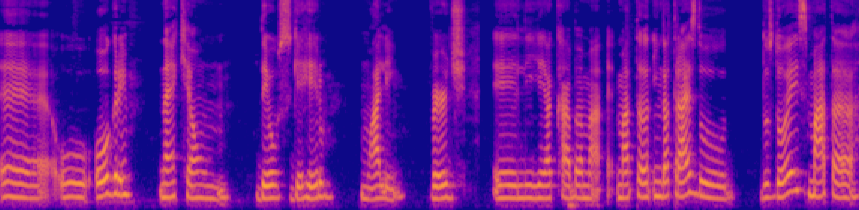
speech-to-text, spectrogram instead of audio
É, o Ogre, né, que é um deus guerreiro, um alien verde, ele acaba ma matando, indo atrás do, dos dois, mata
